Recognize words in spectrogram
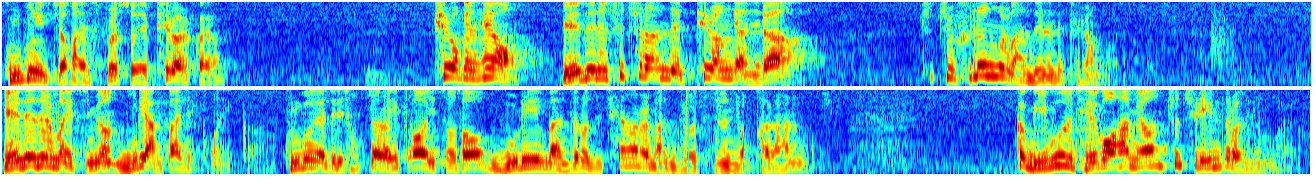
굵은 입자가 에스프레소에 필요할까요? 필요하긴 해요. 얘들은 추출하는데 필요한 게 아니라 추출 흐름을 만드는 데 필요한 거예요. 얘네들만 있으면 물이 안 빠질 거니까. 굵은 애들이 적절하게 껴 있어서 물이 만들어질 채널을 만들어주는 역할을 하는 거죠. 그러니까 미분을 제거하면 추출이 힘들어지는 거예요.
